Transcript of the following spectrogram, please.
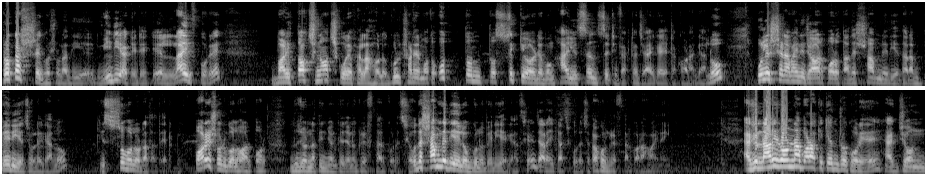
প্রকাশ্যে ঘোষণা দিয়ে মিডিয়াকে ডেকে লাইভ করে বাড়ি তছনছ করে ফেলা হলো। গুলশানের মতো অত্যন্ত সিকিউর্ড এবং হাইলি সেন্সিটিভ একটা জায়গায় এটা করা গেল। পুলিশ সেনাবাহিনী যাওয়ার পর তাদের সামনে দিয়ে তারা বেরিয়ে চলে গেল। কিচ্ছু হলো না তাদের। পরে শোরগোল হওয়ার পর দুজন না তিনজনকে যেন গ্রেফতার করেছে। ওদের সামনে দিয়ে লোকগুলো বেরিয়ে গেছে, যারা এই কাজ করেছে, তখন গ্রেফতার করা হয়নি একজন নারীর অন্যা পড়াকে কেন্দ্র করে একজন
